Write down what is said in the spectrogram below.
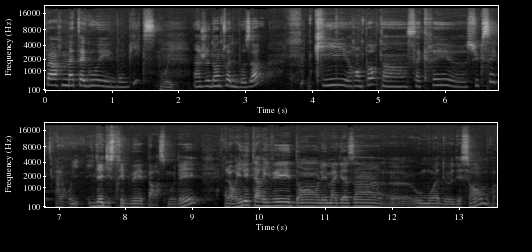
par Matago et Bombix, Oui. un jeu d'Antoine Boza, qui remporte un sacré euh, succès. Alors oui, il est distribué par Asmodée. Alors il est arrivé dans les magasins euh, au mois de décembre.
